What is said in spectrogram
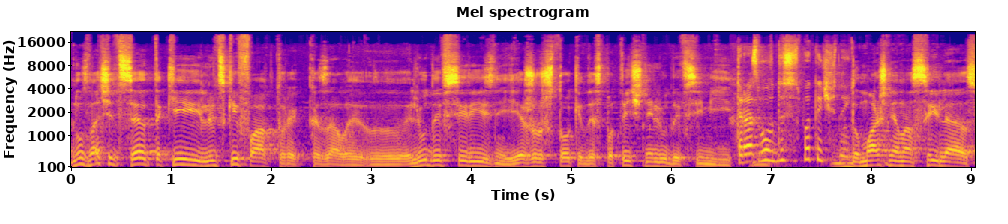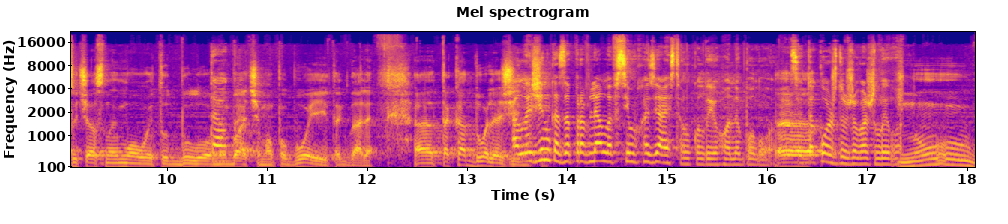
ну, значить, це такий людський фактор, як казали. Е, Люди всі різні, є жорстокі, деспотичні люди в сім'ї. Тарас був деспотичний. Домашнє насилля сучасною мовою тут було, ми бачимо побої і так далі. Е, Така доля жінки. Але жінка заправляла всім хазяйством, коли його не було. Е, Це також дуже важливо. Ну,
